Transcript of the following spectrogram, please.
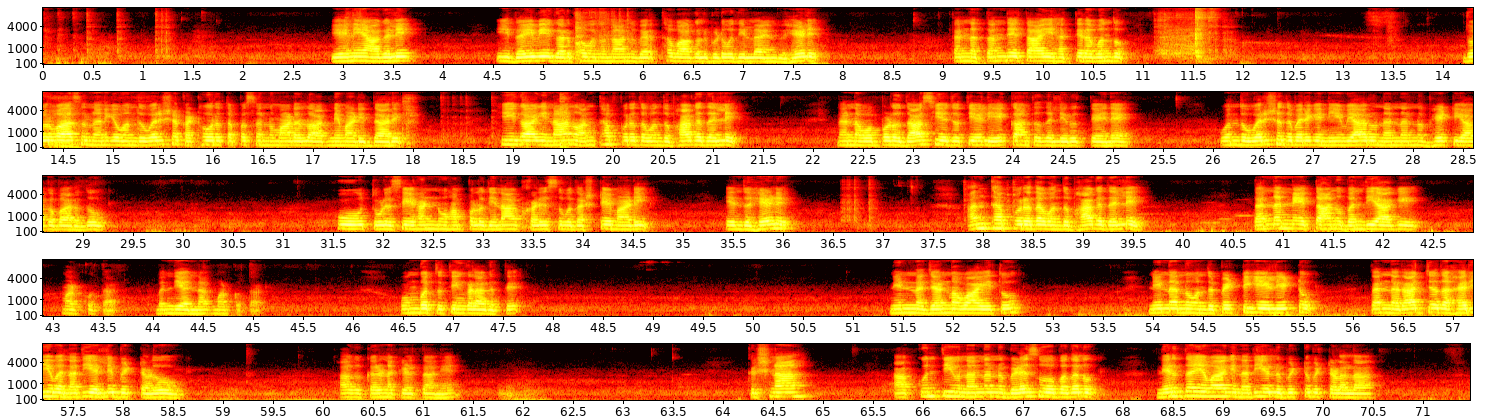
ಏನೇ ಆಗಲಿ, ಈ ದೈವಿ ಗರ್ಭವನ್ನು ನಾನು ವ್ಯರ್ಥವಾಗಲು ಬಿಡುವುದಿಲ್ಲ ಎಂದು ಹೇಳಿ ತನ್ನ ತಂದೆ ತಾಯಿ ಹತ್ತಿರ ಬಂದು ದುರ್ವಾಸು ನನಗೆ ಒಂದು ವರ್ಷ ಕಠೋರ ತಪಸ್ಸನ್ನು ಮಾಡಲು ಆಜ್ಞೆ ಮಾಡಿದ್ದಾರೆ. ಹೀಗಾಗಿ ನಾನು ಅಂತಃಪುರದ ಒಂದು ಭಾಗದಲ್ಲೇ ನನ್ನ ಒಬ್ಬಳು ದಾಸಿಯ ಜೊತೆಯಲ್ಲಿ ಏಕಾಂತದಲ್ಲಿರುತ್ತೇನೆ. ಒಂದು ವರ್ಷದವರೆಗೆ ನೀವ್ಯಾರು ನನ್ನನ್ನು ಭೇಟಿಯಾಗಬಾರದು? ಹೂ, ತುಳಸಿ ಹಣ್ಣು ಹಂಪಲು ದಿನ ಕಳಿಸುವುದಷ್ಟೇ ಮಾಡಿ ಎಂದು ಹೇಳಿ ಅಂತಃಪುರದ ಒಂದು ಭಾಗದಲ್ಲಿ ತನ್ನನ್ನೇ ತಾನು ಬಂದಿಯಾಗಿ ಮಾಡ್ಕೋತಾಳೆ ಬಂದಿಯನ್ನಾಗಿ ಮಾಡ್ಕೊತಾಳೆ. ಒಂಬತ್ತು ತಿಂಗಳಾಗತ್ತೆ. ನಿನ್ನ ಜನ್ಮವಾಯಿತು. ನಿನ್ನನ್ನು ಒಂದು ಪೆಟ್ಟಿಗೆಯಲ್ಲಿಟ್ಟು ತನ್ನ ರಾಜ್ಯದ ಹರಿಯುವ ನದಿಯಲ್ಲಿ ಬಿಟ್ಟಳು. ಆಗ ಕರ್ಣ ಕೇಳ್ತಾನೆ. ಕೃಷ್ಣ, ಆ ಕುಂತಿಯು ನನ್ನನ್ನು ಬೆಳೆಸುವ ಬದಲು ನಿರ್ದಯವಾಗಿ ನದಿಯಲ್ಲೂ ಬಿಟ್ಟು ಬಿಟ್ಟಳಲ್ಲ.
